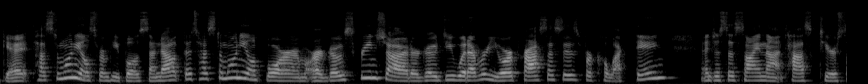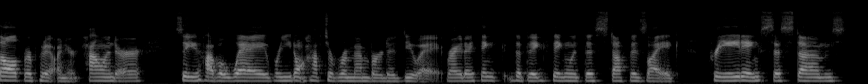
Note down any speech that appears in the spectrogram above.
Get testimonials from people, send out the testimonial form, or go screenshot, or go do whatever your process is for collecting, and just assign that task to yourself or put it on your calendar so you have a way where you don't have to remember to do it right? I think the big thing with this stuff is like creating systems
